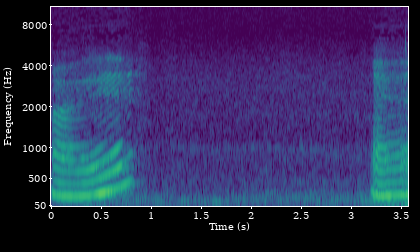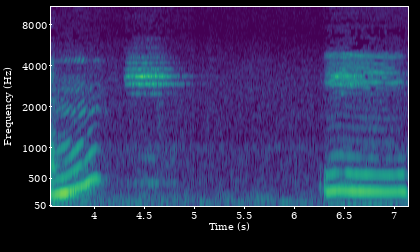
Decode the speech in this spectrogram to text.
I N E.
